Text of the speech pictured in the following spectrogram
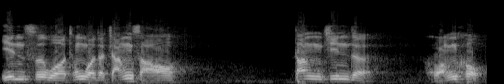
因此，我同我的长嫂，当今的皇后。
